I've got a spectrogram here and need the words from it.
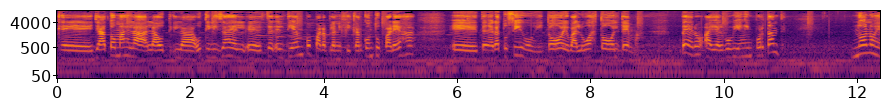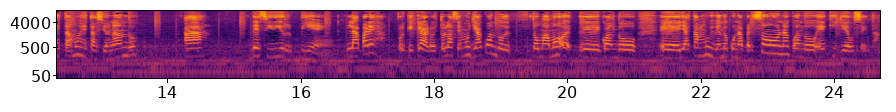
Que ya tomas la, utilizas este, el, tiempo para planificar con tu pareja, eh, tener a tus hijos y todo, evalúas todo el tema. Pero hay algo bien importante. No nos estamos estacionando a decidir bien la pareja. Porque claro, esto lo hacemos ya cuando tomamos, eh, cuando ya estamos viviendo con una persona, cuando X, Y o Z.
